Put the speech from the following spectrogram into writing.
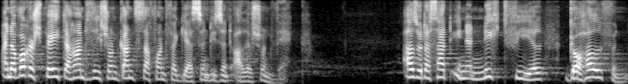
Eine Woche später haben sie sich schon ganz davon vergessen, die sind alle schon weg. Also das hat ihnen nicht viel geholfen.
